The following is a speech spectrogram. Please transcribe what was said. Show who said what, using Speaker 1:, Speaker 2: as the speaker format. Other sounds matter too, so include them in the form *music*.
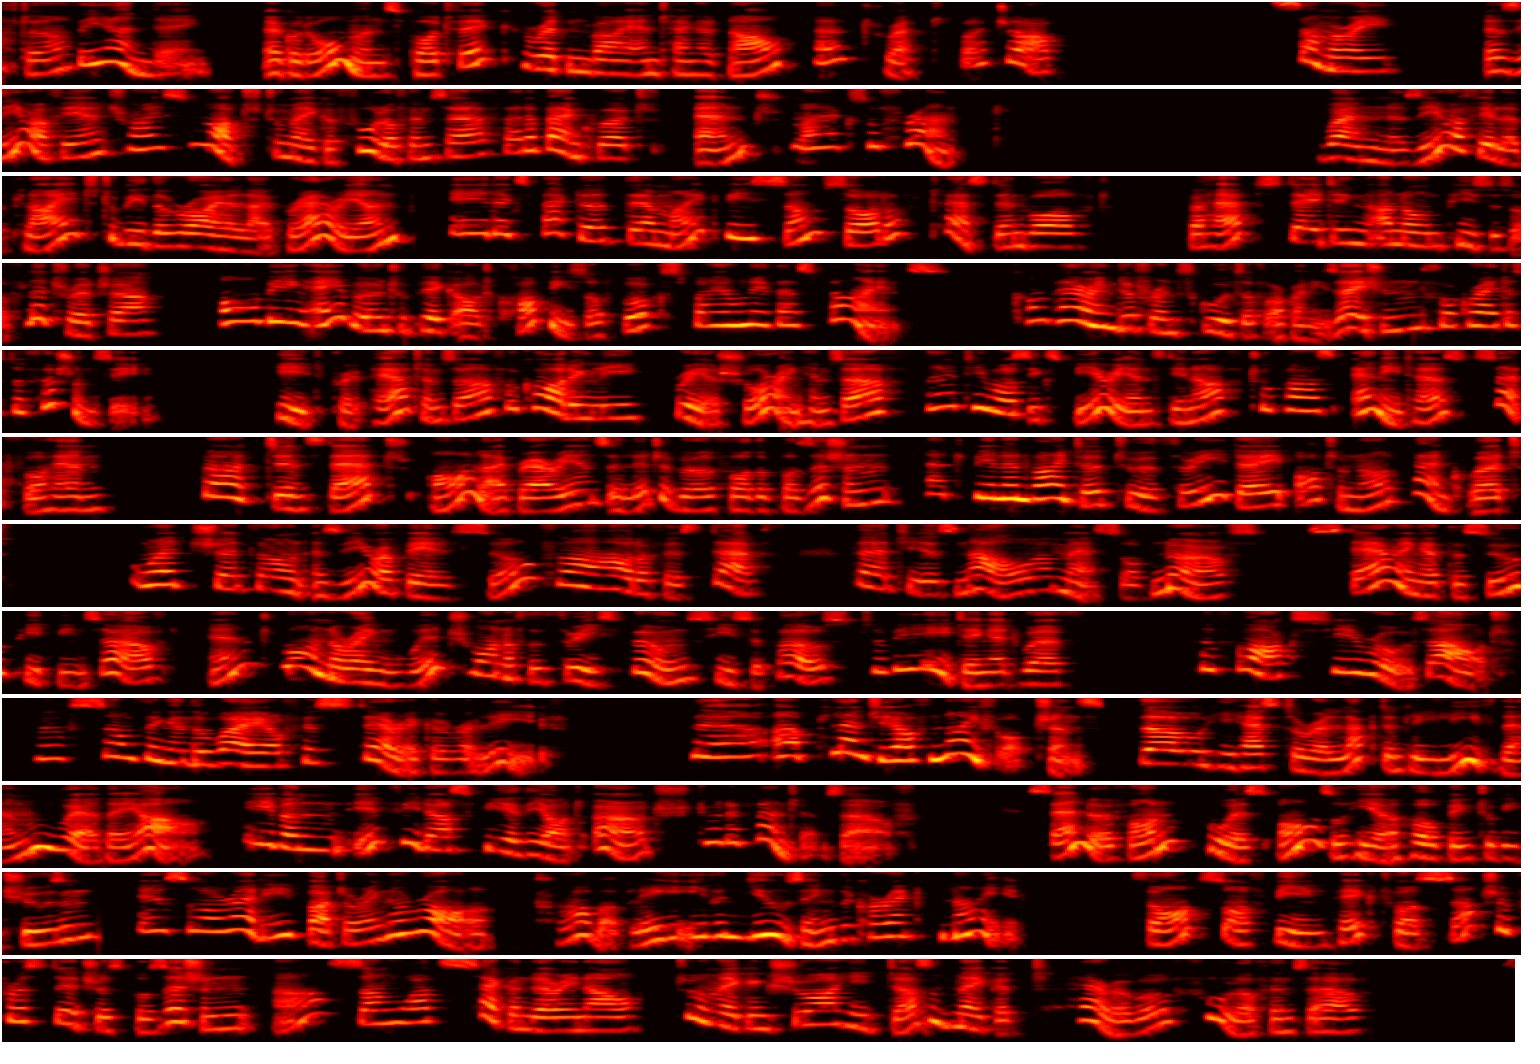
Speaker 1: after the ending. A Good Omens podfic written by entanglednow and read by Job. Summary Aziraphale tries not to make a fool of himself at a banquet and makes a friend. When Aziraphale applied to be the royal librarian, he'd expected there might be some sort of test involved. Perhaps dating unknown pieces of literature, or being able to pick out copies of books by only their spines. Comparing different schools of organization for greatest efficiency. He'd prepared himself accordingly, reassuring himself that he was experienced enough to pass any test set for him. But instead, all librarians eligible for the position had been invited to a three day autumnal banquet, which had thrown Aziraphale so far out of his depth that he is now a mess of nerves, staring at the soup he'd been served and wondering which one of the three spoons he's supposed to be eating it with. The fox he rules out, with something in the way of hysterical relief. There are plenty of knife options, though he has to reluctantly leave them where they are, even if he does feel the odd urge to defend himself. Sandalphon, who is also here hoping to be chosen, is already buttering a roll, probably even using the correct knife. Thoughts of being picked for such a prestigious position are somewhat secondary now to making sure he doesn't make a terrible fool of himself.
